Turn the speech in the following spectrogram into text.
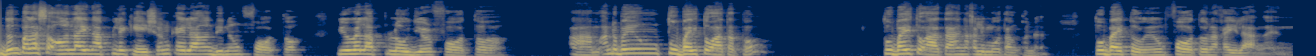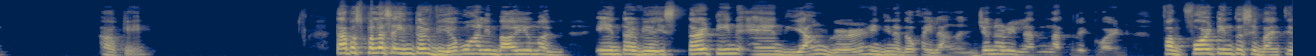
doon pala sa online application, kailangan din ng photo. You will upload your photo. Um, ano ba yung 2x2 ata to? 2x2 ata, nakalimutan ko na. 2x2 yung photo na kailangan. Okay. Tapos pala sa interview, kung halimbawa yung mag-interview is 13 and younger, hindi na daw kailangan. Generally not, not required. Pag 14 to 79,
